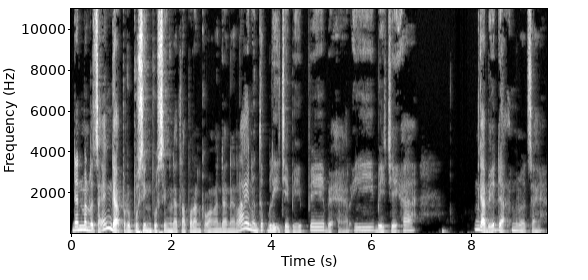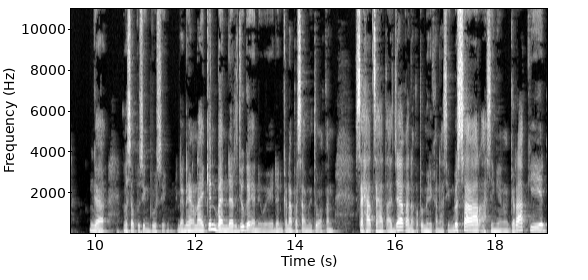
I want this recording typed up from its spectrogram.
Dan menurut saya nggak perlu pusing-pusing lihat laporan keuangan dan lain-lain untuk beli ICBP, BRI, BCA. Nggak beda menurut saya. Nggak, nggak usah pusing-pusing. Dan yang naikin bandar juga anyway. Dan kenapa saham itu akan sehat-sehat aja karena kepemilikan asing besar, asing yang ngegerakin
